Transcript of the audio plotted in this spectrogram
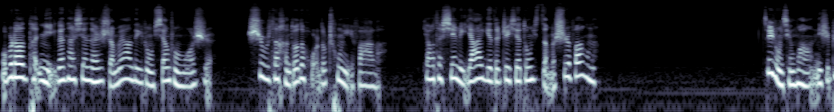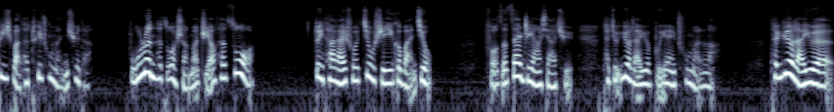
我不知道他，你跟他现在是什么样的一种相处模式？是不是他很多的火都冲你发了？要他心里压抑的这些东西怎么释放呢？这种情况你是必须把他推出门去的。无论他做什么，只要他做，对他来说就是一个挽救。否则再这样下去，他就越来越不愿意出门了，他越来越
